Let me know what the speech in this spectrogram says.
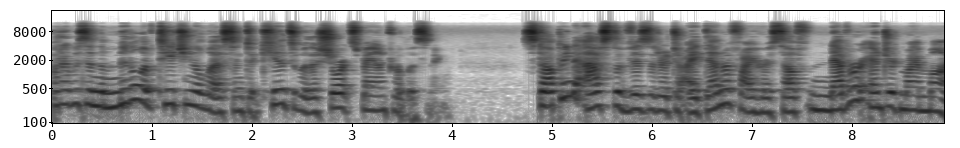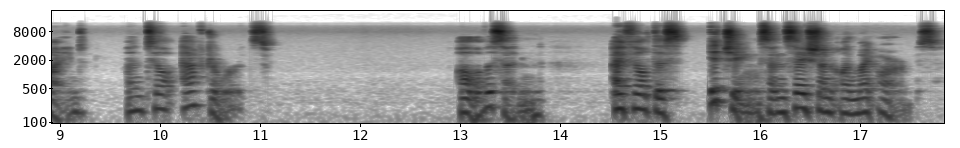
But I was in the middle of teaching a lesson to kids with a short span for listening. Stopping to ask the visitor to identify herself never entered my mind until afterwards. All of a sudden, I felt this itching sensation on my arms.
